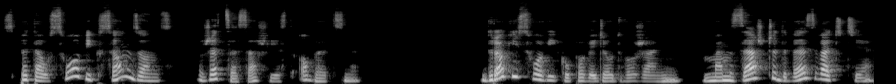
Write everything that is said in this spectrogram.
spytał Słowik, sądząc, że cesarz jest obecny. Drogi Słowiku, powiedział dworzanin, mam zaszczyt wezwać cię,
